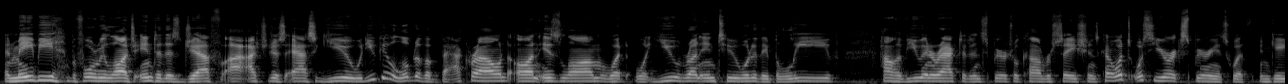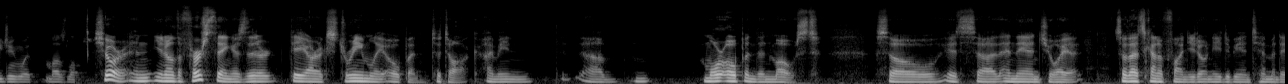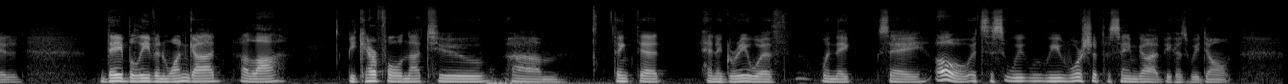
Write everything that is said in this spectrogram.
And maybe before we launch into this, Jeff, I, should just ask you would you give a little bit of a background on Islam, what, what you've run into, what do they believe? How have you interacted in spiritual conversations? Kind of what, what's your experience with engaging with Muslims? Sure. And, you know, the first thing is that they are extremely open to talk. I mean, uh, more open than most. So it's uh, and they enjoy it. So that's kind of fun. You don't need to be intimidated. They believe in one God, Allah. Be careful not to um, think that and agree with when they say, "Oh, it's this, we we worship the same God," because we don't.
